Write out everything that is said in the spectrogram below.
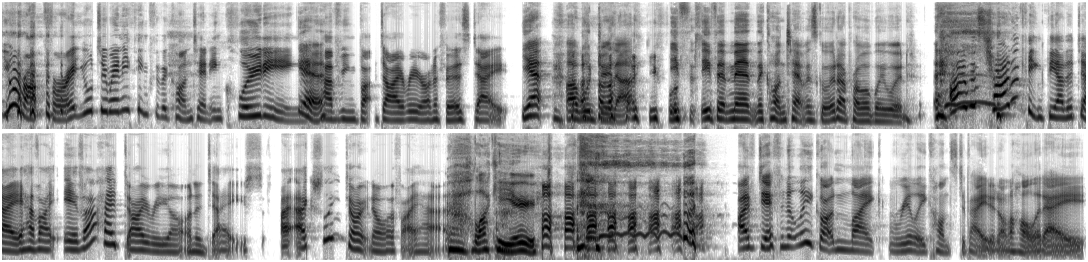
you're up for it. You'll do anything for the content, including Yeah. having bu- diarrhea on a first date. Yeah, I would do that. If if it meant the content was good, I probably would. I was trying to think the other day, have I ever had diarrhea on a date? I actually don't know if I have. Lucky you. I've definitely gotten like really constipated on a holiday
